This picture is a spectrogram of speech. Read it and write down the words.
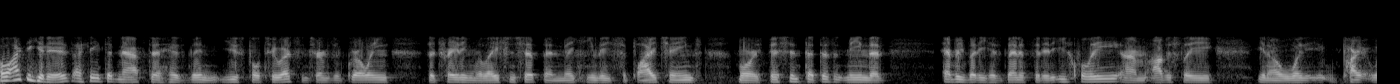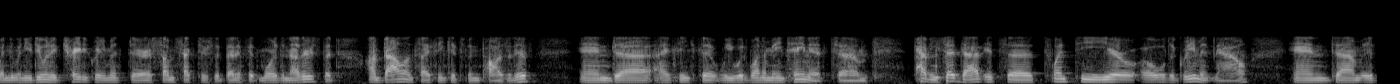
Oh, I think it is. I think that NAFTA has been useful to us in terms of growing the trading relationship and making the supply chains more efficient. That doesn't mean that everybody has benefited equally. Um, obviously, you know, when you, part, when when you do a trade agreement, there are some sectors that benefit more than others. But on balance, I think it's been positive, and uh, I think that we would want to maintain it. Um, having said that, it's a 20-year-old agreement now, and um, it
